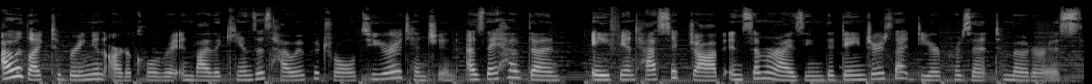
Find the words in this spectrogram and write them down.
I would like to bring an article written by the Kansas Highway Patrol to your attention as they have done a fantastic job in summarizing the dangers that deer present to motorists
